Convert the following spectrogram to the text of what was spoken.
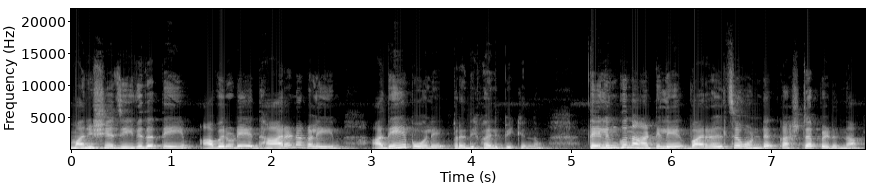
മനുഷ്യ ജീവിതത്തെയും അവരുടെ ധാരണകളെയും അതേപോലെ പ്രതിഫലിപ്പിക്കുന്നു. തെലുങ്കു നാട്ടിലെ വരൾച്ച കൊണ്ട് കഷ്ടപ്പെടുന്ന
